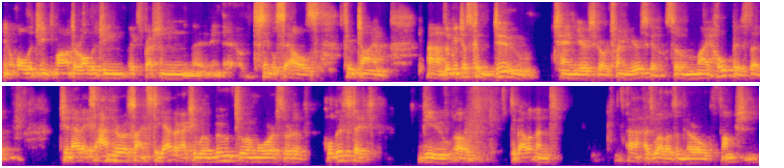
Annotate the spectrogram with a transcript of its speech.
You know, all the genes monitor all the gene expression in single cells through time um, that we just couldn't do 10 years ago or 20 years ago. So my hope is that genetics and neuroscience together actually will move to a more sort of holistic view of development uh, as well as a neural function.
